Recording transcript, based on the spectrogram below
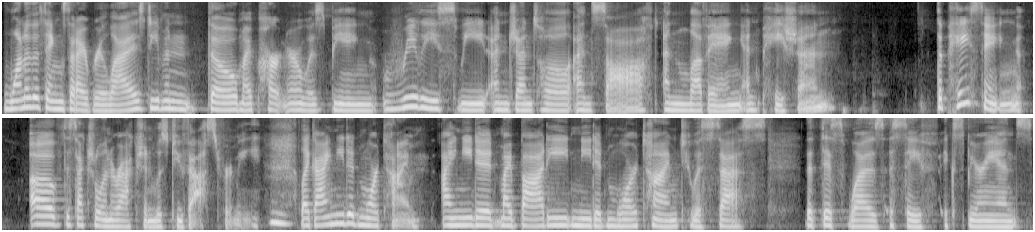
one of the things that I realized, even though my partner was being really sweet and gentle and soft and loving and patient, the pacing of the sexual interaction was too fast for me. Mm. Like I needed more time. I needed, my body needed more time to assess that this was a safe experience.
